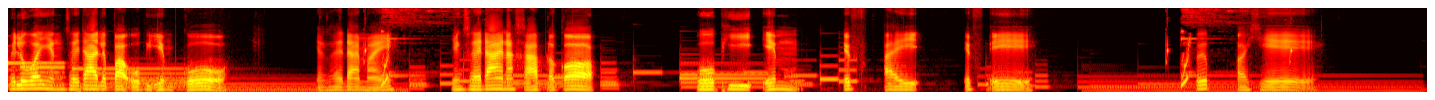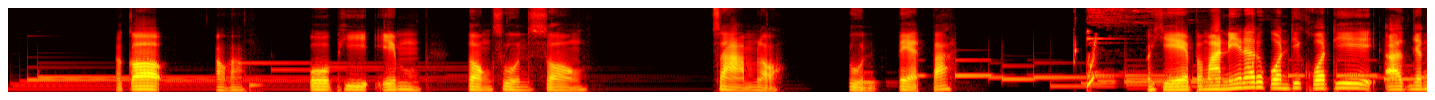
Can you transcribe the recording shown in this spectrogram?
ไม่รู้ว่ายังใช้ได้หรือเปล่า OPM Go ยังใช้ได้ไหม ยังใช้ได้นะครับ แล้วก็ OPM FI FA ปึ๊บ โอเค แล้วก็ เอาเอา OPM สองศูนย์สองสามหรอศูนย์แปดปะโอเค ประมาณนี้นะทุกคนที่โค้ดที่อ่ายัง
